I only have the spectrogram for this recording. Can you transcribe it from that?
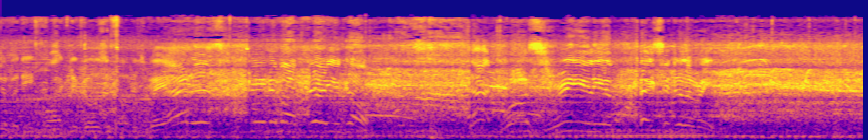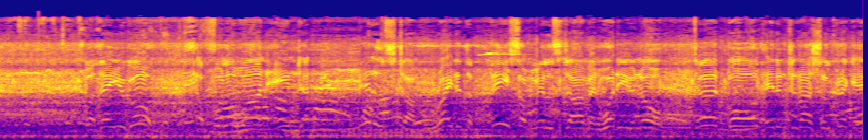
activity. Quietly goes about his way and is clean him up. There you go. That was really a basic delivery. Well, there you go. A fuller one aimed at middle stump, right at the base of middle stump. And what do you know? Third ball in international cricket,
